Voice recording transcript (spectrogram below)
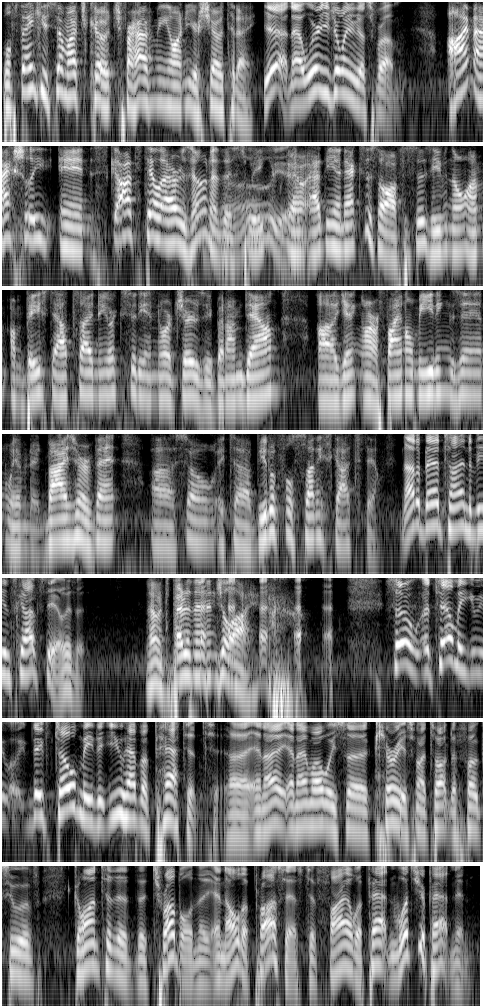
Well, thank you so much, Coach, for having me on your show today. Yeah. Now, where are you joining us from? I'm actually in Scottsdale, Arizona this oh, week yeah. uh, at the Annexus offices, even though I'm, I'm based outside New York City and North Jersey. But I'm down uh, getting our final meetings in. We have an advisor event. Uh, so it's a beautiful, sunny Scottsdale. Not a bad time to be in Scottsdale, is it? No, it's better than in July. so uh, tell me, they've told me that you have a patent, uh, and I and I'm always uh, curious when I talk to folks who have gone to the, the trouble and, the, and all the process to file a patent. What's your patent in?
